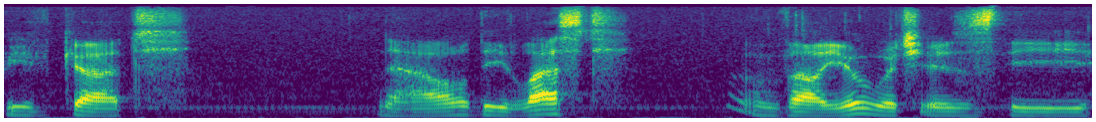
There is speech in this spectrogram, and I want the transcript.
we've got now the last value, which is the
